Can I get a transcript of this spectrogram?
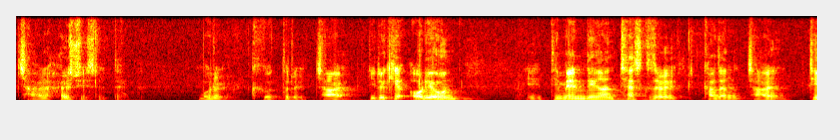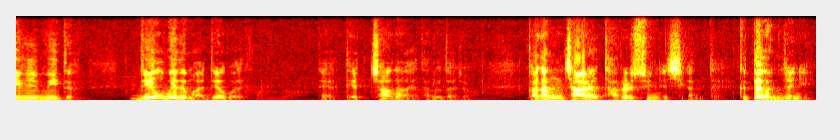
잘 할 수 있을 때 뭐를 그것들을 잘 이렇게 어려운 이 demanding한 task를 가장 잘 deal with deal with 뭐야 deal with 네, 대처하다 다루다죠. 가장 잘 다룰 수 있는 시간대. 그때가 언제니?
